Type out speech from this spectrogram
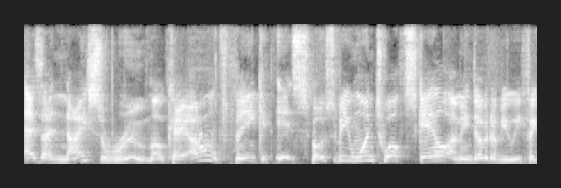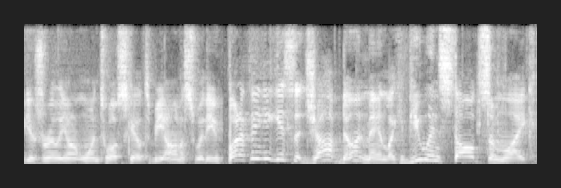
as a nice room, okay? I don't think it's supposed to be 1 12th scale. I mean, WWE WWE figures really aren't 112 scale to be honest with you. But I think it gets the job done, man. Like if you installed some like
